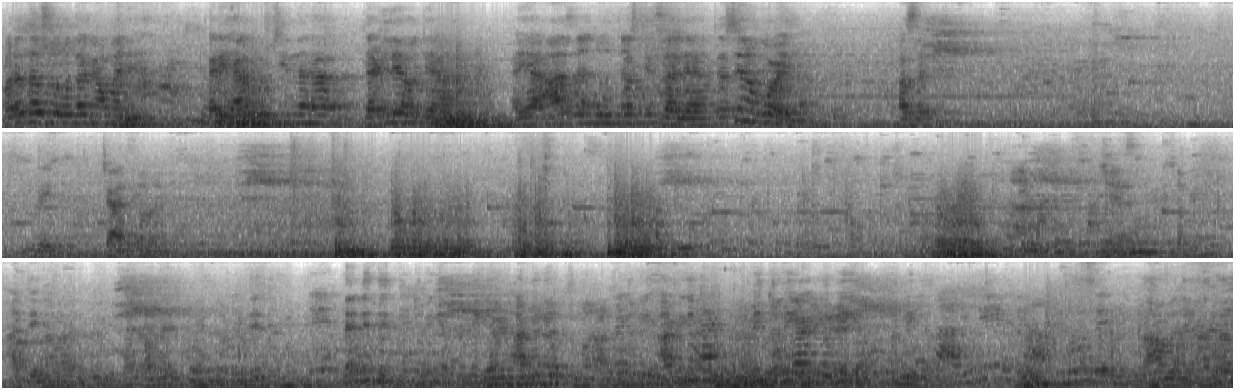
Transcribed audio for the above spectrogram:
परत असं होता कामा नये कारण ह्या गोष्टी ना दडल्या होत्या. ह्या आज उपस्थित झाल्या. तसे नको व्हायला. असं. हा, नाही, नाही, दे. तुम्ही घ्या, तुम्ही घ्या. आम्ही तुम्ही- आम्ही. तुम्ही- तुम्ही घ्या, तुम्ही घ्या, तुम्ही घ्या. हा, म्हणजे आता-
